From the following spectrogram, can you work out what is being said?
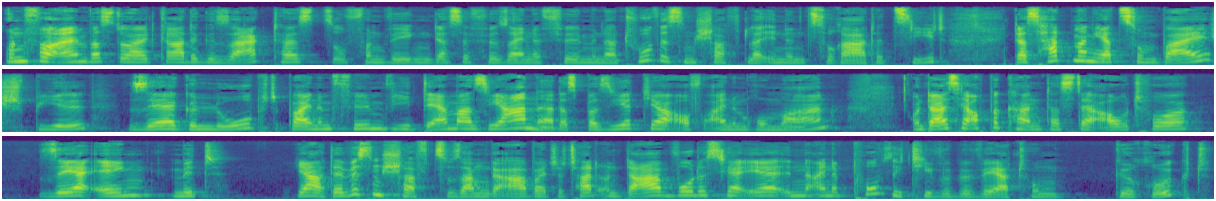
Und vor allem, was du halt gerade gesagt hast, so von wegen, dass er für seine Filme NaturwissenschaftlerInnen zu Rate zieht, das hat man ja zum Beispiel sehr gelobt bei einem Film wie Der Marsianer. Das basiert ja auf einem Roman. Und da ist ja auch bekannt, dass der Autor sehr eng mit ja, der Wissenschaft zusammengearbeitet hat. Und da wurde es ja eher in eine positive Bewertung gerückt,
